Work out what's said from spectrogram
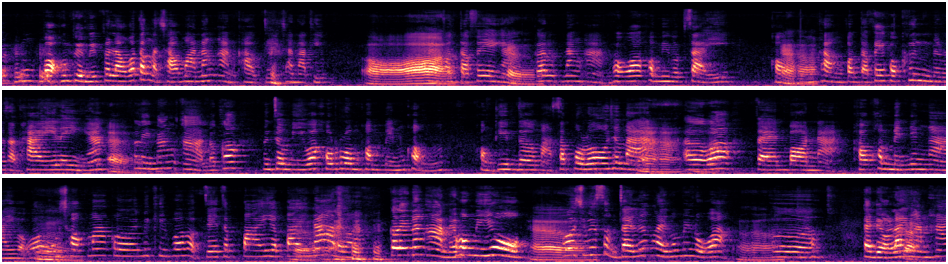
บอกคุณเปลี่ยนมิตรไปแล้วว่าตั้งแต่เช้ามานั่งอ่านข่าวเจชนาทิพย์อ๋อคอนตาเฟ่ไงเออก็นั่งอ่านเพราะว่าเขามีเว็บไซต์ของอ่าฮะทางฟรอนตาเล่เขาขึ้นเป็นภาษาไทยอะไรอย่างเงี้ยเออก็เลยนั่งอ่านแล้วก็มันจะมีว่าเขารวมคอมเมนต์ของของทีมเดิมอะซัปโปโรใช่ไหมอ่าฮะเออว่าแฟนบอลน่ะเขาคอมเมนต์ยังไงบอกว่าอืมโอ้ช็อกมากเลย ไม่คิดว่าแบบเจจะไปอย่าไปเออหน้าอะไรวะก็เลยนั่งอ่านในพวกนี้อยู่เออเพราะชีวิตสนใจเรื่องอะไรก็ไม่รู้อะเออเออ แต่เดี๋ยวรายงานให้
